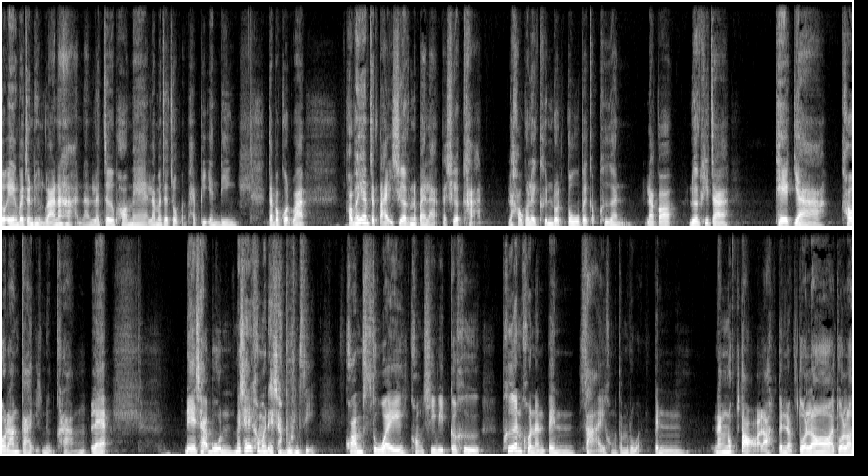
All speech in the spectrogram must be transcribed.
ตัวเองไปจนถึงร้านอาหารนั้น แล้วเจอพ่อแม่แล้วมันจะจบแบบแฮปปี้เอนดิ้งแต่ปรากฏว่า เขาพยายามจะไต่เชือกนั้นไปแล้วแต่เชือกขาด แล้วเขาก็เลยขึ้นรถตู้ไปกับเพื่อน แล้วก็เลือกที่จะเทคยาเข้าร่างกายอีกหนึ่งครั้ง และเดชะบุญ ไม่ใช่คำว่าเดชะบุญสิความซวยของชีวิตก็คือ เพื่อนคนนั้นเป็นสายของตำรวจเป็นนางนกต่อละเป็นแบบตัวล่อตัวล่อ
